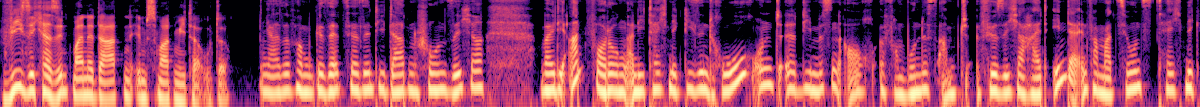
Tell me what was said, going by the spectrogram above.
Wie sicher sind meine Daten im Smart Meter, Ute? Ja, also vom Gesetz her sind die Daten schon sicher, weil die Anforderungen an die Technik, die sind hoch und äh, die müssen auch äh, vom Bundesamt für Sicherheit in der Informationstechnik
